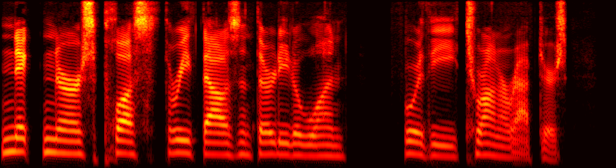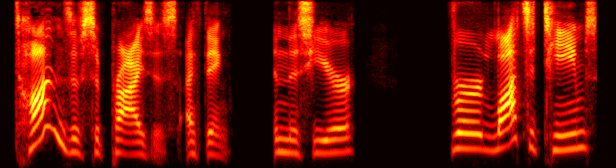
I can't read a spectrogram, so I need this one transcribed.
Nick Nurse plus 3030 to 1 for the Toronto Raptors. Tons of surprises, I think, in this year for lots of teams,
